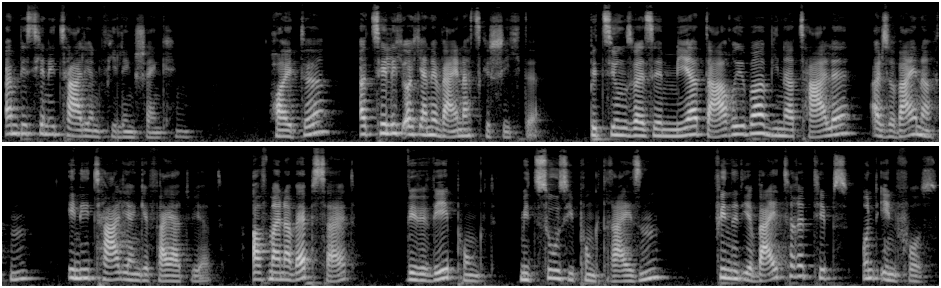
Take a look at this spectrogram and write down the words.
ein bisschen Italien-Feeling schenken. Heute erzähle ich euch eine Weihnachtsgeschichte, beziehungsweise mehr darüber, wie Natale, also Weihnachten, in Italien gefeiert wird. Auf meiner Website www.mitsusi.reisen findet ihr weitere Tipps und Infos,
